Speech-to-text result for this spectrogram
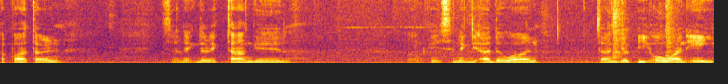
a pattern. Select the rectangle. Okay select the other one. Rectangle PO1A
